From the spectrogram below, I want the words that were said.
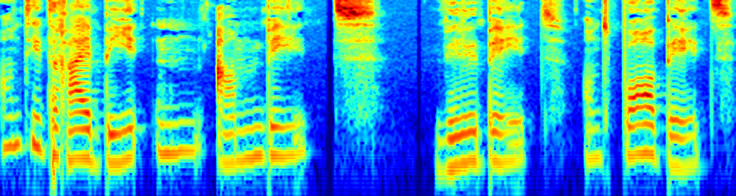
und die drei Beten Ambet, Wilbet und Borbet,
